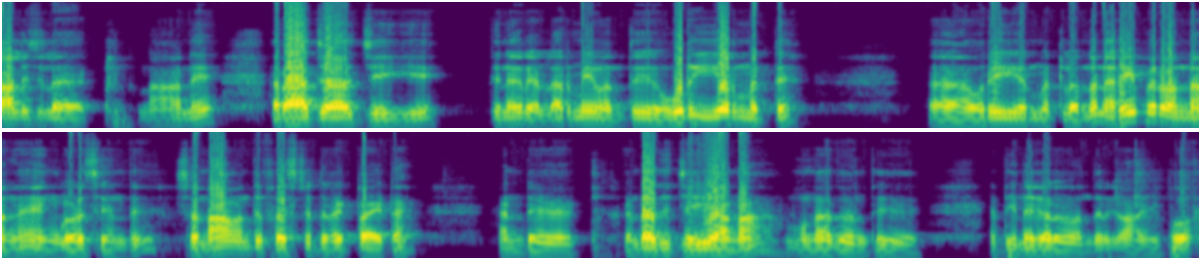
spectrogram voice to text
காலேஜில் நான் ராஜா ஜெய் தினகர் எல்லாருமே வந்து ஒரு இயர் மெட்டு ஒரே இயர் மெட்டில் இருந்தால் நிறைய பேர் வந்தாங்க எங்களோட சேர்ந்து. ஸோ நான் வந்து ஃபஸ்ட்டு டைரக்டர் ஆகிட்டேன் அண்டு ரெண்டாவது ஜெய் ஆனா மூணாவது வந்து தினகர் வந்திருக்கான் இப்போது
